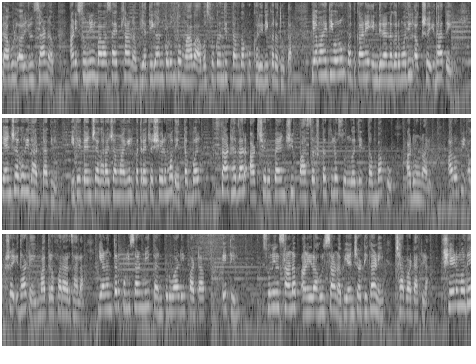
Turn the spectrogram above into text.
राहुल अर्जुन साणप आणि सुनील बाबासाहेब साणप या तिघांकडून तो मावा व सुगंधित तंबाखू खरेदी करत होता. या माहितीवरून पथकाने इंदिरानगरमधील अक्षय इधाते यांच्या घरी धाड टाकली. इथे त्यांच्या घराच्या मागील पत्र्याच्या शेडमध्ये तब्बल साठ हजार आठशे रुपयांची पासष्ट किलो सुगंधित तंबाखू आढळून आली. आरोपी अक्षय इधाटे मात्र फरार झाला. यानंतर पोलिसांनी तनपूरवाडी फाटा येथील सुनील साणप आणि राहुल साणप यांच्या ठिकाणी छापा टाकला. शेडमध्ये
